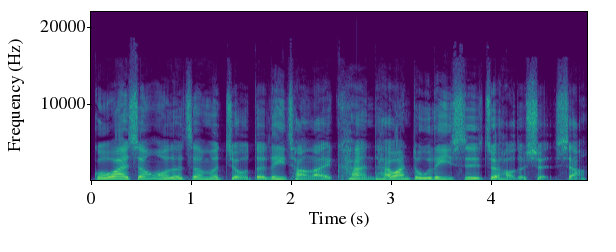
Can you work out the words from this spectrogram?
国外生活了这么久的立场来看，台湾独立是最好的选项。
